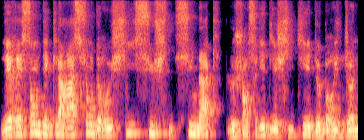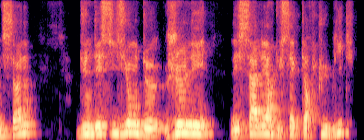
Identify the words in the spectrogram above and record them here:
Les récentes déclarations de Rishi Sunak, le chancelier de l'échiquier de Boris Johnson, d'une décision de geler les salaires du secteur public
